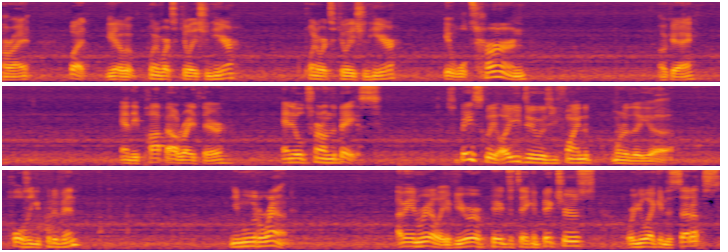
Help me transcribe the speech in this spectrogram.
All right, but you have a point of articulation here, point of articulation here. It will turn, okay, and they pop out right there, and it'll turn on the base. So basically, all you do is you find one of the uh, holes that you put it in, and you move it around. I mean, really, if you're into taking pictures or you like into setups,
